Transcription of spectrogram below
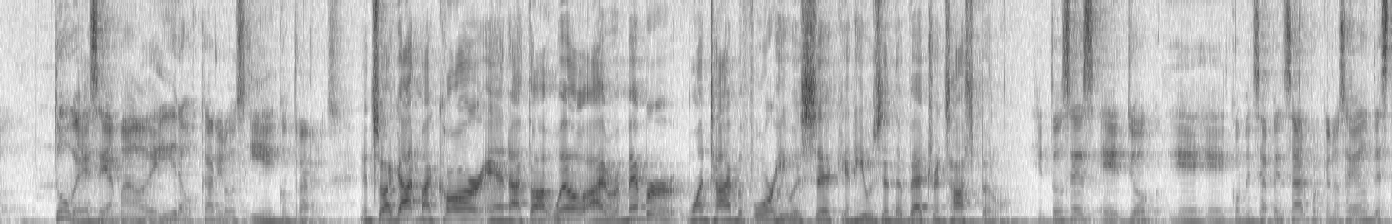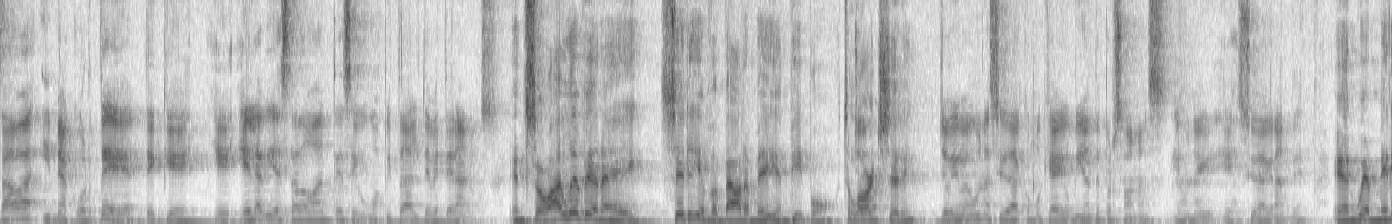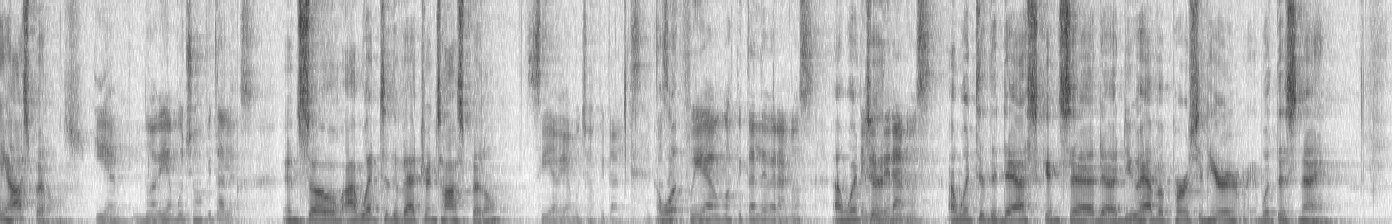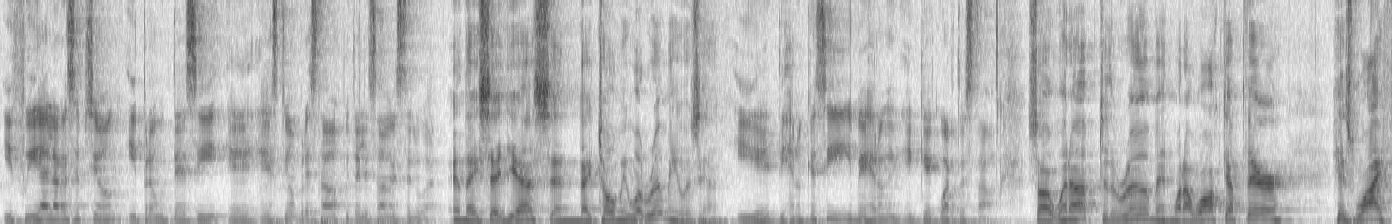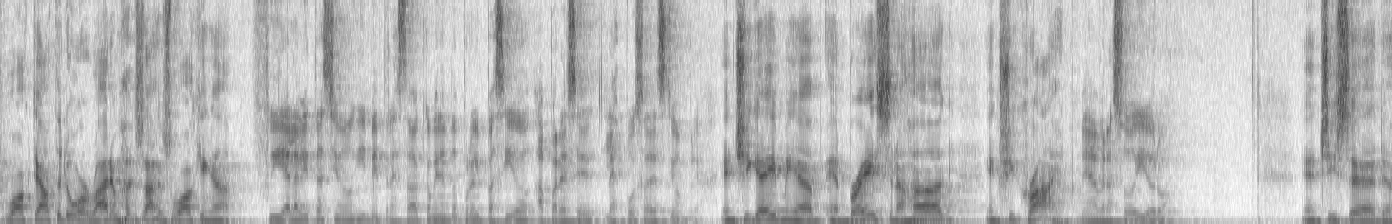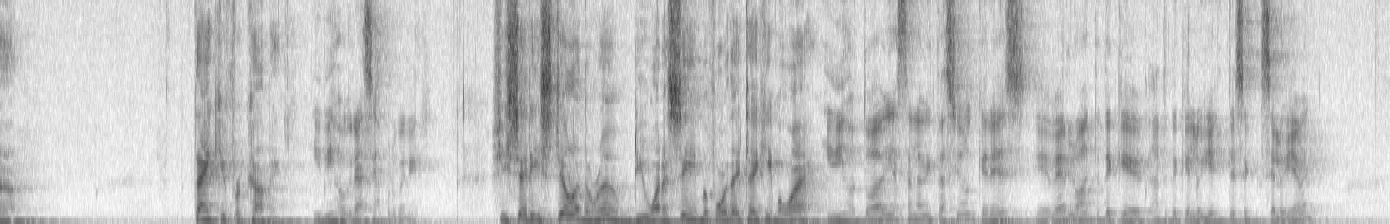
tuve ese llamado de ir a buscarlos y encontrarlos. And so I got in my car and I thought, well, I remember one time before he was sick and he was in the Veterans Hospital. Entonces eh, yo eh, eh, comencé a pensar porque no sabía dónde estaba y me acordé de que él había estado antes en un hospital de veteranos. And so I live in a city of about a million people. It's a large city. Yo vivo en una ciudad como que hay un millón de personas, es una es ciudad grande And we have many hospitals. y no había muchos hospitales. And so I went to the Veterans Hospital. Sí, había muchos hospitales. I Entonces went- fui a un hospital de veranos, I went de to I went to the desk and said, uh, "Do you have a person here with this name?" y fui a la recepción y pregunté si eh, este hombre estaba hospitalizado en este lugar. And they said yes, and they told me what room he was in. Y eh, dijeron que sí y me dijeron en, en qué cuarto estaba. So I went up to the room, and when I walked up there, his wife walked out the door right as I was walking up. Fui a la habitación y mientras estaba caminando por el pasillo aparece la esposa de este hombre. And she gave me a embrace and a hug, and she cried. Me abrazó y lloró. And she said, um, Thank you for coming. Y dijo gracias por venir. She said, He's still in the room. Do you want to see him before they take him away? Y dijo, todavía está en la habitación, ¿querés eh, verlo antes de que, antes de que lo de se, se lo lleven?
